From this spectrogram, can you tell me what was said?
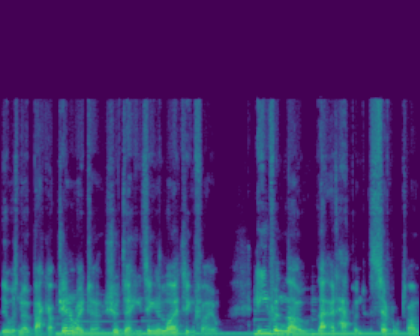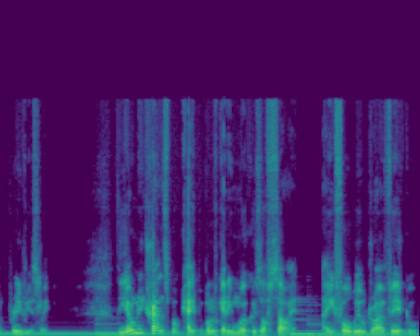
There was no backup generator should the heating and lighting fail, even though that had happened several times previously. The only transport capable of getting workers off site, a four wheel drive vehicle,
